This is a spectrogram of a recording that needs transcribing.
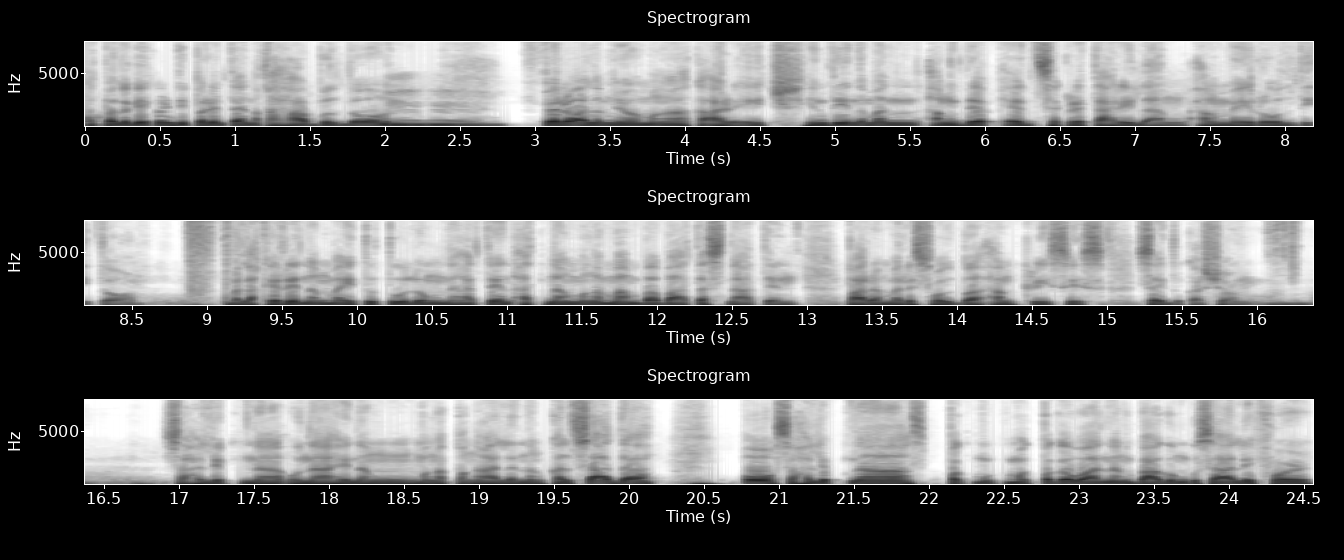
At palagay ko, hindi pa rin tayo nakahabol doon. Mhm. Pero alam nyo, mga ka-RH, hindi naman ang DepEd Secretary lang ang may role dito. Malaki rin ang maitutulong natin at ng mga mambabatas natin para maresolba ang krisis sa edukasyon. Sa halip na unahin ang mga pangalan ng kalsada o sa halip na pag magpagawa ng bagong gusali for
